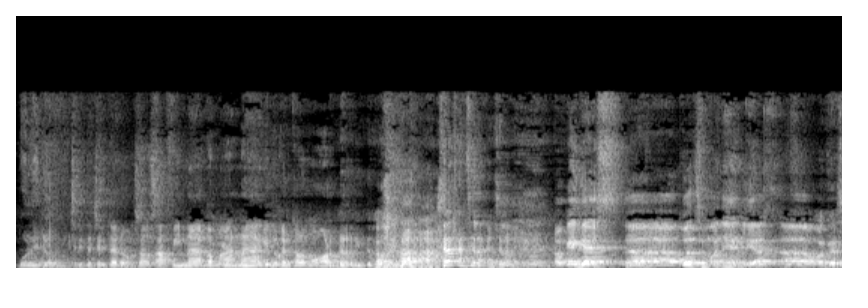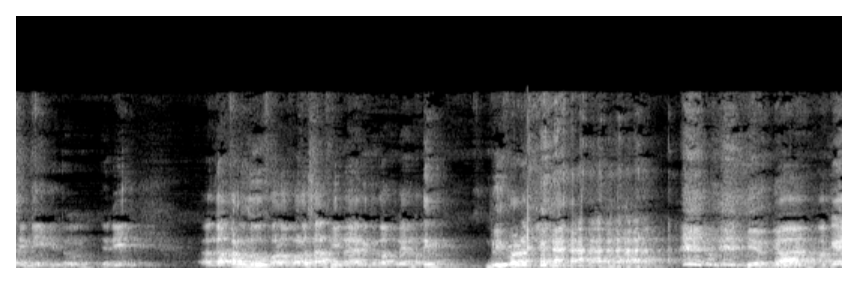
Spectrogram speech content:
boleh dong cerita-cerita dong soal Safina ke mana gitu kan kalau mau order gitu boleh, boleh. silakan silakan silakan Oke guys, eh, buat semuanya yang lihat eh, podcast ini gitu. Jadi eh, nggak perlu follow-follow Safina gitu, nggak perlu. Yang penting beli produknya. Iya, oke, Eh, Oke,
